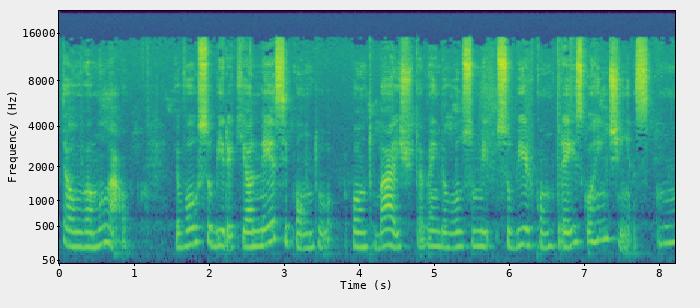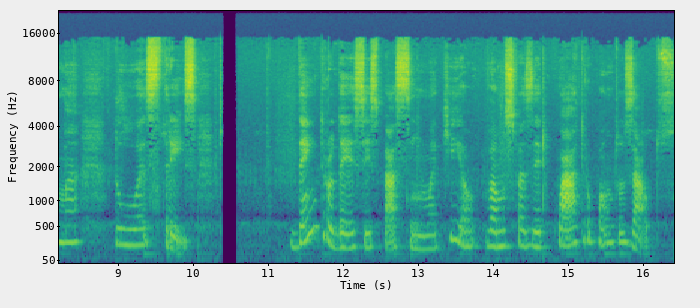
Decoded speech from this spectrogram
Então, vamos lá, ó. Eu vou subir aqui, ó, nesse ponto, ponto baixo, tá vendo? Eu vou subir, subir com três correntinhas. Uma, duas, três. Dentro desse espacinho aqui, ó, vamos fazer quatro pontos altos.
